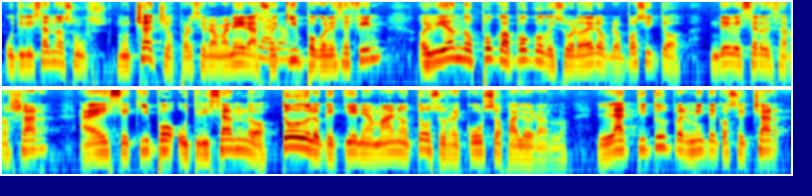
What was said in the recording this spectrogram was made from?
utilizando a sus muchachos, por decir una manera, a su equipo con ese fin, olvidando poco a poco que su verdadero propósito debe ser desarrollar a ese equipo utilizando todo lo que tiene a mano, todos sus recursos para lograrlo. La actitud permite cosechar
